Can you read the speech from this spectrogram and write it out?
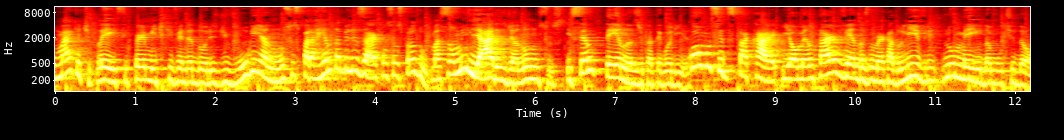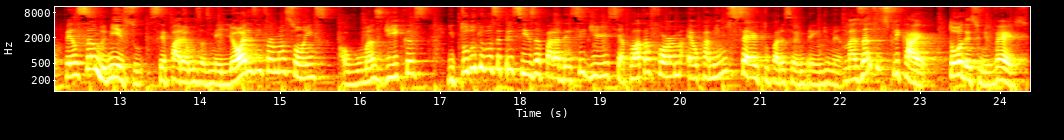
O marketplace permite que vendedores divulguem anúncios para rentabilizar com seus produtos, mas são milhares de anúncios e centenas de categorias. Como se destacar e aumentar vendas no Mercado Livre no meio da multidão? Pensando nisso, separamos as melhores informações, algumas dicas e tudo o que você precisa para decidir se a plataforma é o caminho certo para o seu empreendimento. Mas antes de explicar todo esse universo,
